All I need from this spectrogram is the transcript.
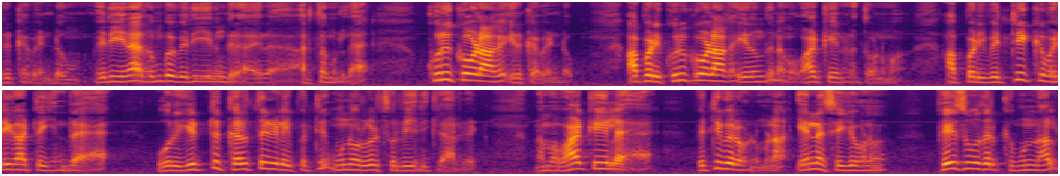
இருக்க வேண்டும். வெறினா ரொம்ப வெறிங்கிற அர்த்தம் இல்லை. குறிக்கோளாக இருக்க வேண்டும். அப்படி குறிக்கோளாக இருந்து நம்ம வாழ்க்கையை நடத்தணுமா? அப்படி வெற்றிக்கு வழிகாட்டுகின்ற ஒரு எட்டு கருத்துக்களை பற்றி முன்னோர்கள் சொல்லியிருக்கிறார்கள். நம்ம வாழ்க்கையில் வெற்றி பெற வேண்டும்னா என்ன செய்யணும்? பேசுவதற்கு முன்னால்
